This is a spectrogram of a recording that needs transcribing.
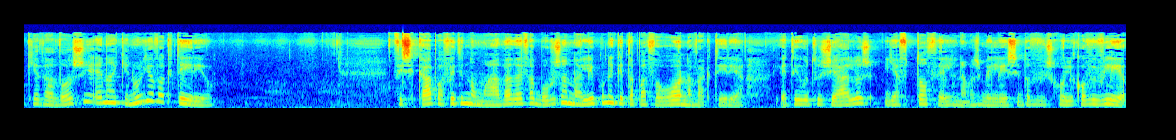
και θα δώσει ένα καινούριο βακτήριο. Φυσικά από αυτή την ομάδα δεν θα μπορούσαν να λείπουν και τα παθογόνα βακτήρια, γιατί ούτως ή άλλως γι' αυτό θέλει να μας μιλήσει το σχολικό βιβλίο.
